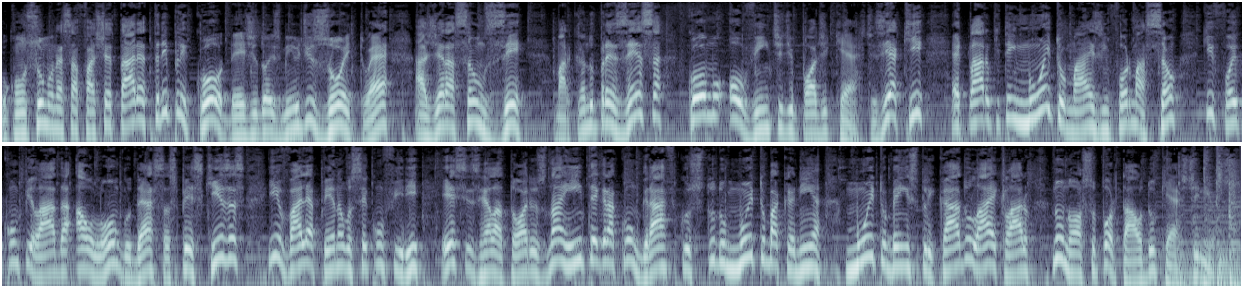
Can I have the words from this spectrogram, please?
O consumo nessa faixa etária triplicou desde 2018, é a geração Z marcando presença como ouvinte de podcasts. E aqui, é claro que tem muito mais informação que foi compilada ao longo dessas pesquisas e vale a pena você conferir esses relatórios na íntegra com gráficos, tudo muito bacaninha, muito bem explicado lá, é claro, no nosso portal do Cast News.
